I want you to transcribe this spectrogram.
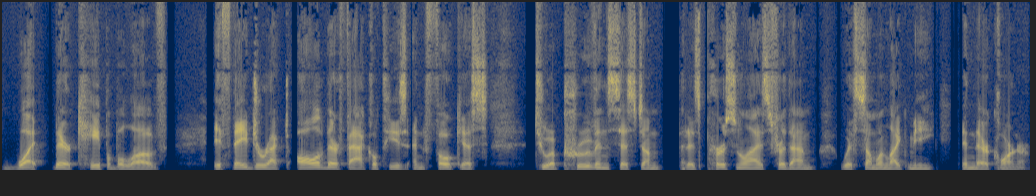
what they're capable of if they direct all of their faculties and focus to a proven system that is personalized for them with someone like me in their corner.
